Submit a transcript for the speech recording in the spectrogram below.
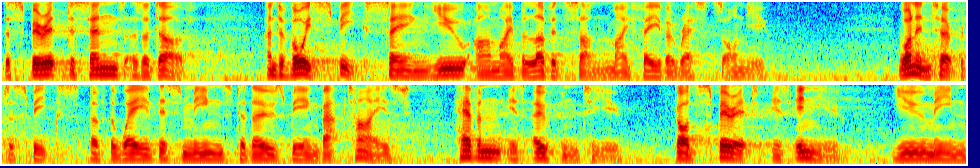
the Spirit descends as a dove, and a voice speaks, saying, You are my beloved Son, my favor rests on you. One interpreter speaks of the way this means to those being baptized Heaven is open to you, God's Spirit is in you, you mean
